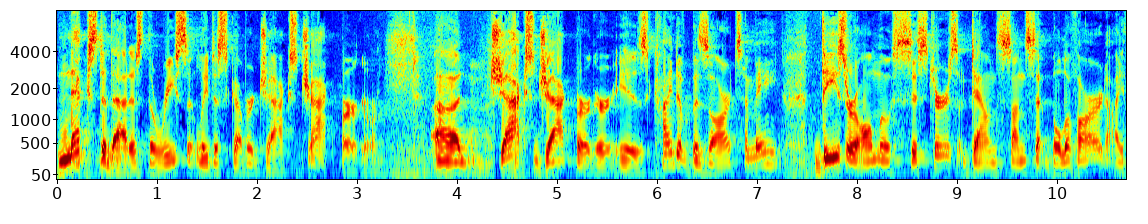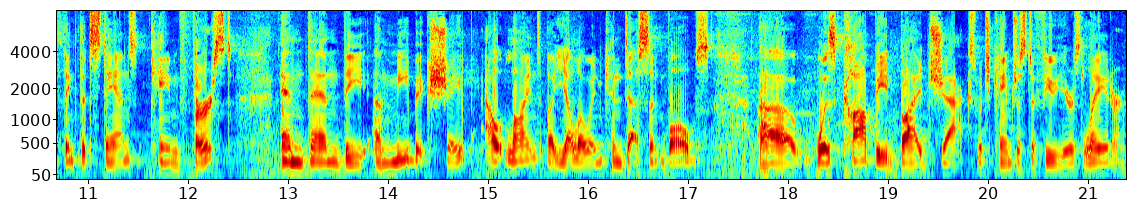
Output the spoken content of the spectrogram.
Next to that is the recently discovered Jack's Jack Burger. Uh, Jack's Jack Burger is kind of bizarre to me. These are almost sisters down Sunset Boulevard. I think that Stan's came first, and then the amoebic shape outlined by yellow incandescent bulbs uh, was copied by Jack's, which came just a few years later.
